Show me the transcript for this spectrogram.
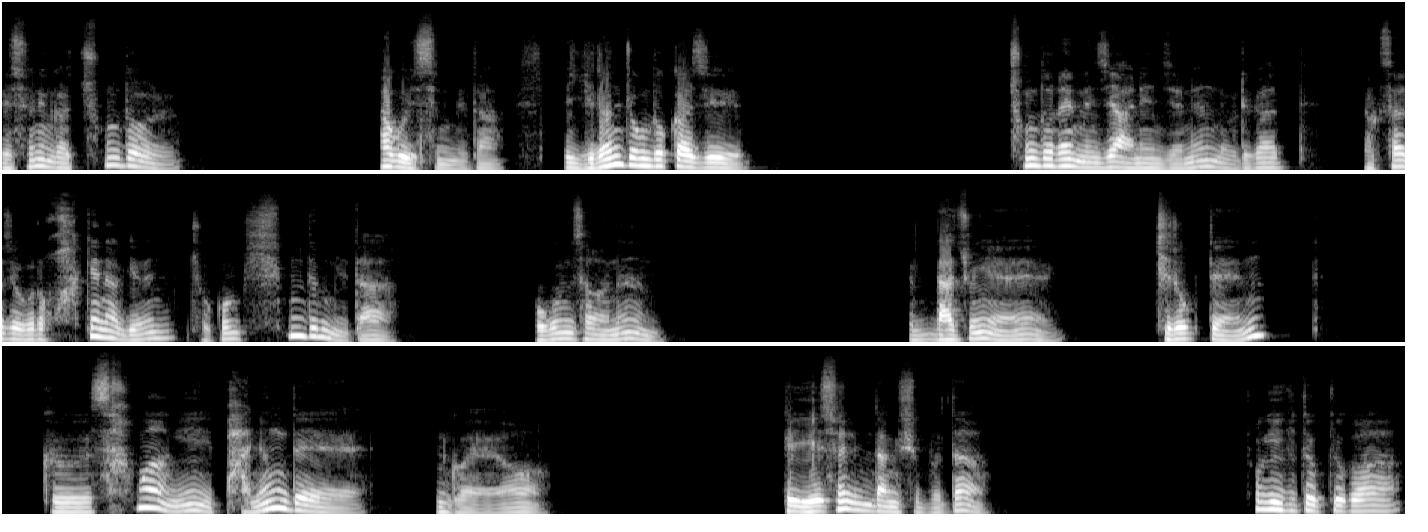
예수님과 충돌하고 있습니다. 이런 정도까지 충돌했는지 아닌지는 우리가 역사적으로 확인하기는 조금 힘듭니다. 복음서는 나중에 기록된 그 상황이 반영된 거예요. 그 예수님 당시보다 초기 기독교가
